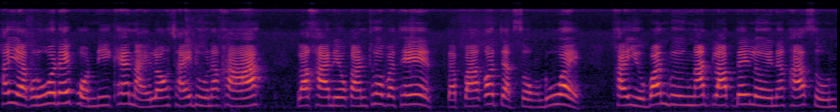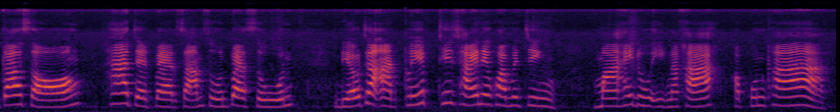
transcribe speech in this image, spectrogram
้าอยากรู้ว่าได้ผลดีแค่ไหนลองใช้ดูนะคะ ราคาเดียวกันทั่วประเทศ แต่ปลาก็จัดส่งด้วย ใครอยู่บ้านบึงนัดรับได้เลยนะคะ 092 578 3080 เดี๋ยวจะอัดคลิปที่ใช้ในความเป็นจริงมาให้ดูอีกนะคะ ขอบคุณค่ะ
